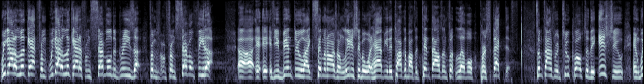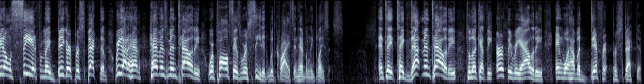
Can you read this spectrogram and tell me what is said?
we got to look at from we got to look at it from several degrees up, from from several feet up. Uh, uh if you've been through like seminars on leadership or what have you, they talk about the 10,000 foot level perspective. Sometimes we're too close to the issue and we don't see it from a bigger perspective. We got to have heaven's mentality where Paul says we're seated with Christ in heavenly places. And take, take that mentality to look at the earthly reality and we'll have a different perspective.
